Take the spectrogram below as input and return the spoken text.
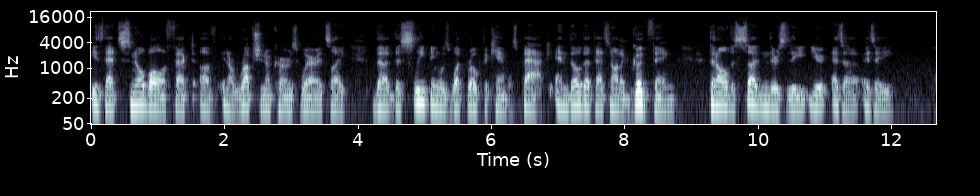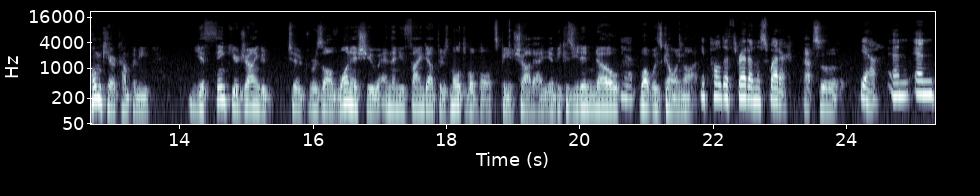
is that snowball effect of an eruption occurs where it's like the the sleeping was what broke the camel's back, and though that that's not a good thing, then all of a sudden there's the you as a as a home care company, you think you're trying to to resolve one issue, and then you find out there's multiple bullets being shot at you because you didn't know Yep. what was going on. You pulled a thread on the sweater. Absolutely. Yeah. And, and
